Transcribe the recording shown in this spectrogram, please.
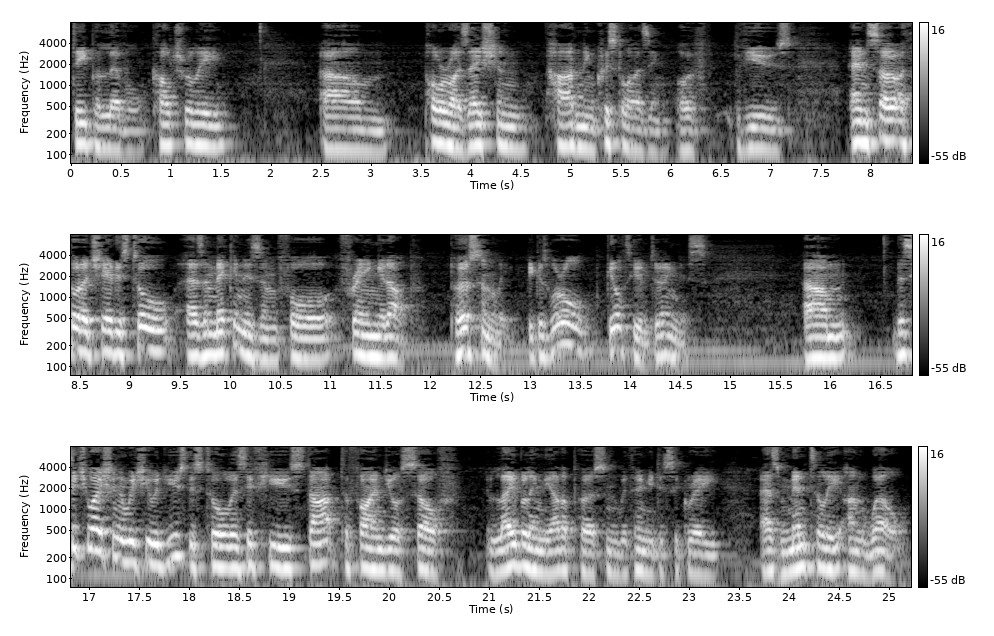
deeper level, culturally, um, polarization, hardening, crystallizing of views. And so I thought I'd share this tool as a mechanism for freeing it up personally, because we're all guilty of doing this. Um, the situation in which you would use this tool is if you start to find yourself labeling the other person with whom you disagree as mentally unwell,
